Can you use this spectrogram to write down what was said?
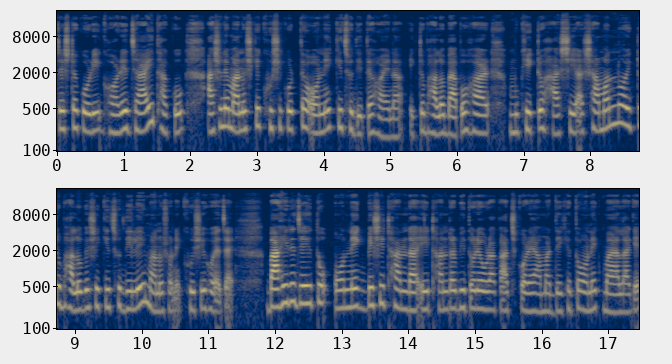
চেষ্টা করি ঘরে যাই থাকুক। আসলে মানুষকে খুশি করতে অনেক কিছু দিতে হয় না। একটু ভালো ব্যবহার, মুখে একটু হাসি আর সামান্য একটু ভালোবেসে কিছু দিলেই মানুষ অনেক খুশি হয়ে যায়। বাহিরে যেহেতু অনেক বেশি ঠান্ডা, এই ঠান্ডার ভিতরে ওরা কাজ করে, আমার দেখে তো অনেক মায়া লাগে।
